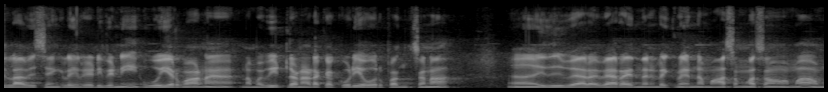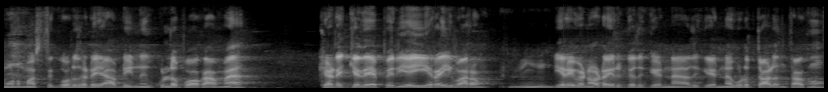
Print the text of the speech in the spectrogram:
எல்லா விஷயங்களையும் ரெடி பண்ணி உயர்வான நம்ம வீட்டில் நடக்கக்கூடிய ஒரு ஃபங்க்ஷனாக இது வேறு வேறு எந்த நிலைக்கும் என்ன மாதம் மாதமா மூணு மாதத்துக்கு ஒரு தடையா அப்படின்னுக்குள்ளே போகாமல் கிடைக்கதே பெரிய இறை வரம். இறைவனோடு இருக்கிறதுக்கு என்ன அதுக்கு என்ன கொடுத்தாலும் தகும்.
